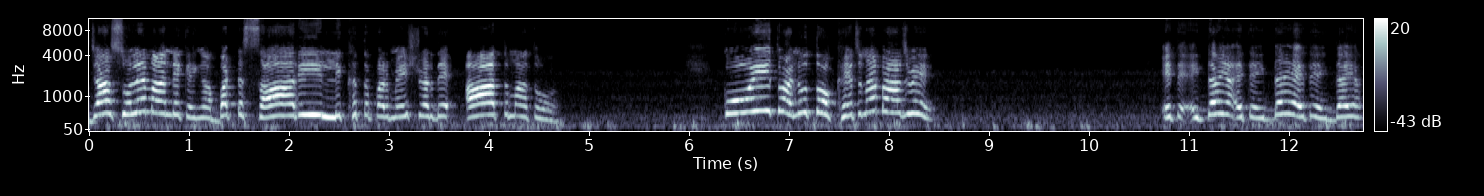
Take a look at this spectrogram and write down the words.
ਜਾਂ ਸੁਲੇਮਾਨ ਨੇ ਕਹੀਆਂ ਬਟ ਸਾਰੀ ਲਿਖਤ ਪਰਮੇਸ਼ਵਰ ਦੇ ਆਤਮਾ ਤੋਂ। ਕੋਈ ਤੁਹਾਨੂੰ ਧੋਖੇ 'ਚ ਨਾ ਪਾ ਜਾਵੇ। ਇਹ ਤੇ ਇਦਾਂ ਆ, ਇਹ ਤੇ ਇਦਾਂ ਆ, ਇਹ ਤੇ ਇਦਾਂ ਆ।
